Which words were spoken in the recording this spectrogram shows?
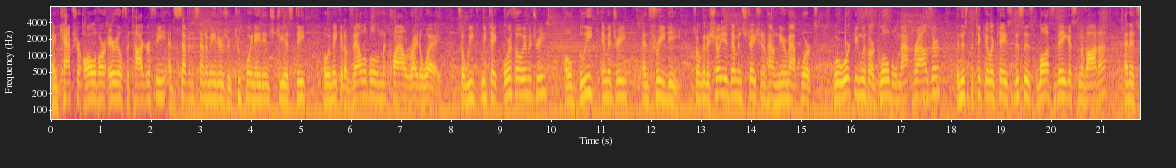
and capture all of our aerial photography at 7 centimeters or 2.8 inch GSD, and we make it available in the cloud right away. So we, we take ortho imagery, oblique imagery, and 3D. So I'm going to show you a demonstration of how Nearmap works. We're working with our global map browser. In this particular case, this is Las Vegas, Nevada, and it's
